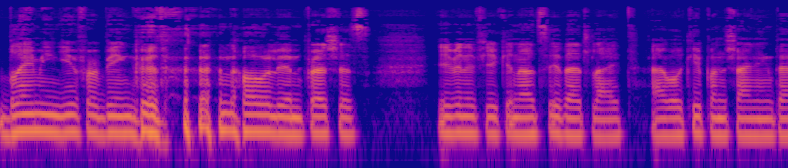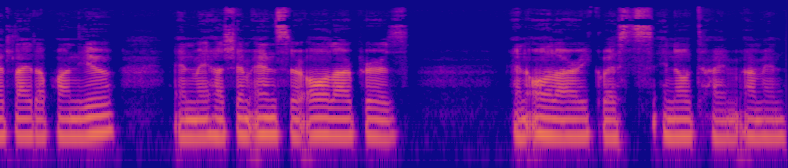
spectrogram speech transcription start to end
blaming you for being good and holy and precious. Even if you cannot see that light, I will keep on shining that light upon you, and may Hashem answer all our prayers and all our requests in no time. Amen.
